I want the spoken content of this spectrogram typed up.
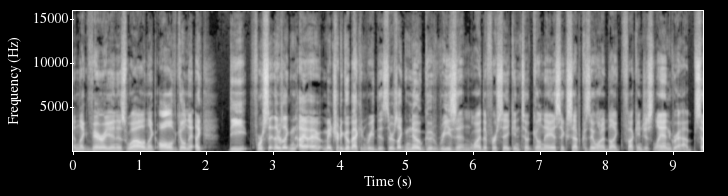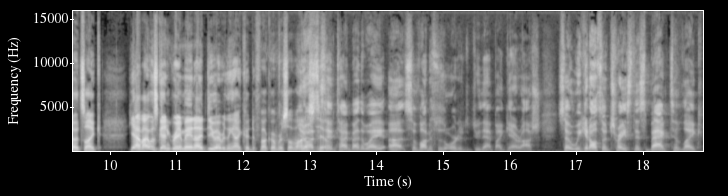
and like Varian as well, and like all of Gilneas, like. The Forsa- there's like I, I made sure to go back and read this. There's like no good reason why the Forsaken took Gilneas except because they wanted to like fucking just land grab. So it's like, yeah, if I was Genn Greymane, I'd do everything I could to fuck over Sylvanas you know, at the too. same time, by the way, uh, Sylvanas was ordered to do that by Garrosh. So we could also trace this back to like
